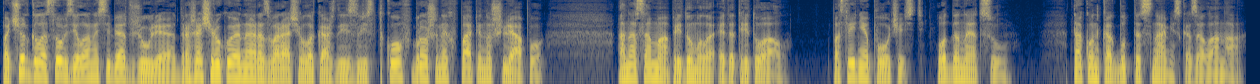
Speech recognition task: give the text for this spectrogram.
Подсчет голосов взяла на себя Джулия. Дрожащей рукой она разворачивала каждый из листков, брошенных в папину шляпу. Она сама придумала этот ритуал. Последняя почесть, отданная отцу. Так он как будто с нами», — сказала она.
